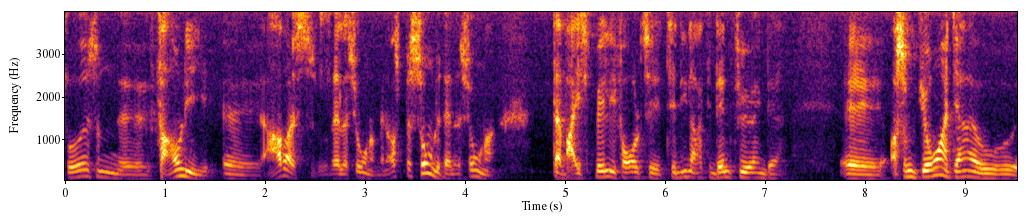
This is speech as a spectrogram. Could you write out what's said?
både sådan øh, faglige øh, arbejdsrelationer, men også personlige relationer, der var i spil i forhold til, til lige nok den fyring der. Øh, og som gjorde, at jeg jo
